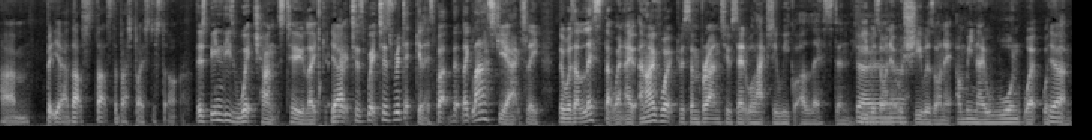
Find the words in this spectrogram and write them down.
Um, but yeah, that's that's the best place to start. There's been these witch hunts too, like Yeah. which is which is ridiculous. But th- like last year, actually, there was a list that went out, and I've worked with some brands who've said, "Well, actually, we got a list, and he Yeah, was yeah, on it, or she was on it, and we now won't work with them."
